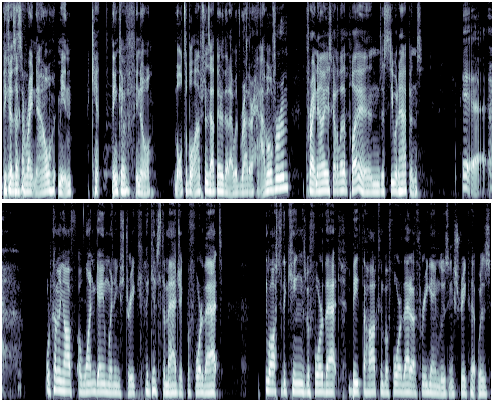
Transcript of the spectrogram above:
Because as of right now, I mean, I can't think of, you know, multiple options out there that I would rather have over him. For right now, you just got to let it play and just see what happens. eh, we're coming off a one game winning streak against the Magic before that. Lost to the Kings before that, beat the Hawks, and before that, a three game losing streak that was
